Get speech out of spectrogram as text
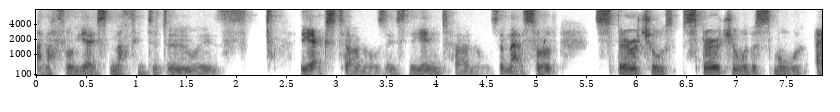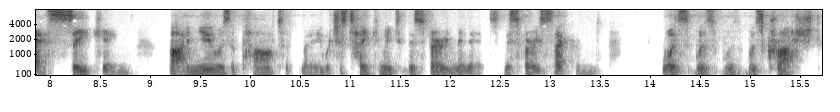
And I thought, yeah, it's nothing to do with the externals, it's the internals. And that sort of spiritual, spiritual with a small s, seeking, but I knew as a part of me, which has taken me to this very minute, this very second, was was was, was crushed.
